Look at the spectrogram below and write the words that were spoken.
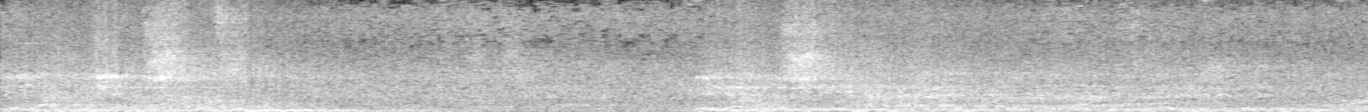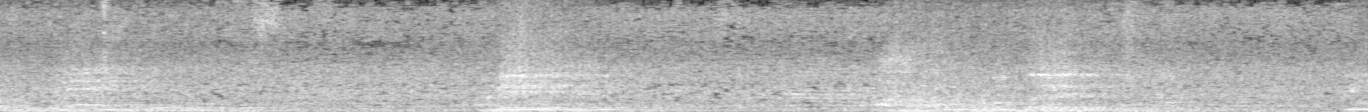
गेल्या अनेक वर्षापासून गेल्या वर्षी हा कार्यक्रम आम्ही सगळे शिकवून मला वाटतं की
